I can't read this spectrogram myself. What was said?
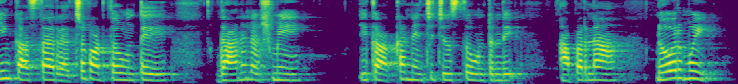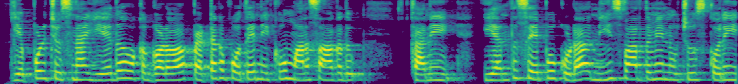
ఇంకాస్త రెచ్చగొడుతూ ఉంటే దానిలక్ష్మి ఇక అక్కడి నుంచి చూస్తూ ఉంటుంది. అపర్ణ నోరుముయ్ ఎప్పుడు చూసినా ఏదో ఒక గొడవ పెట్టకపోతే నీకు మనసు ఆగదు కానీ ఎంతసేపు కూడా నీ స్వార్థమే నువ్వు చూసుకొని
